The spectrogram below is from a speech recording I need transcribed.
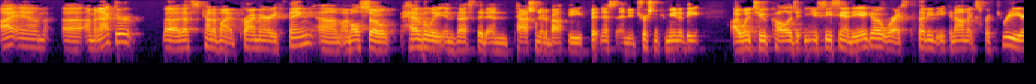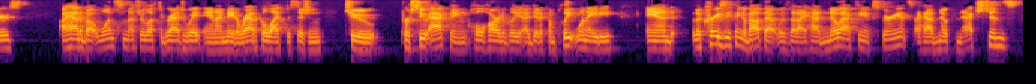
I am. Uh, I'm an actor. Uh, that's kind of my primary thing. Um, I'm also heavily invested and passionate about the fitness and nutrition community. I went to college at UC San Diego where I studied economics for three years. I had about one semester left to graduate, and I made a radical life decision to pursue acting wholeheartedly. I did a complete 180. And the crazy thing about that was that I had no acting experience, I had no connections.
